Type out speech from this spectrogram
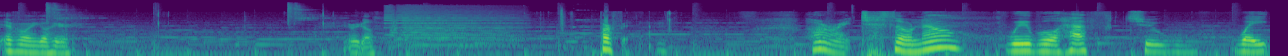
Everyone go here. Here we go. Perfect. Alright, so now we will have to wait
